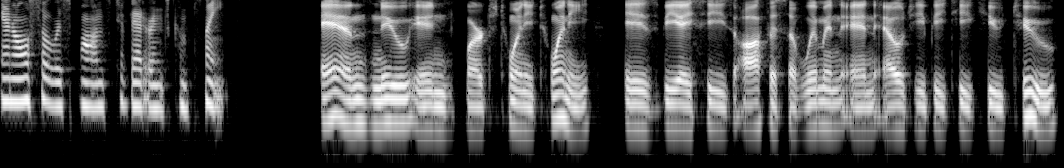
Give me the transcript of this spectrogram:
and also responds to veterans complaints. And new in March 2020 is VAC's Office of Women and LGBTQ2,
